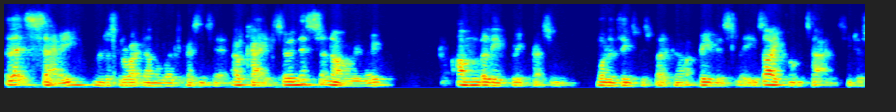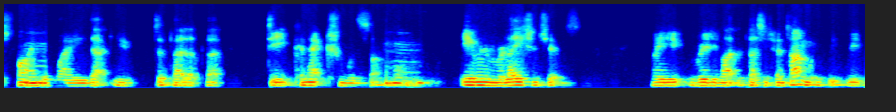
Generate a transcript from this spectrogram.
let's say, I'm just going to write down the word presence here. Okay, so in this scenario, unbelievably present. One of the things we've spoken about previously is eye contact. You just find mm-hmm. a way that you develop a deep connection with someone, mm-hmm. even in relationships where you really like the person you spend time with. We, we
